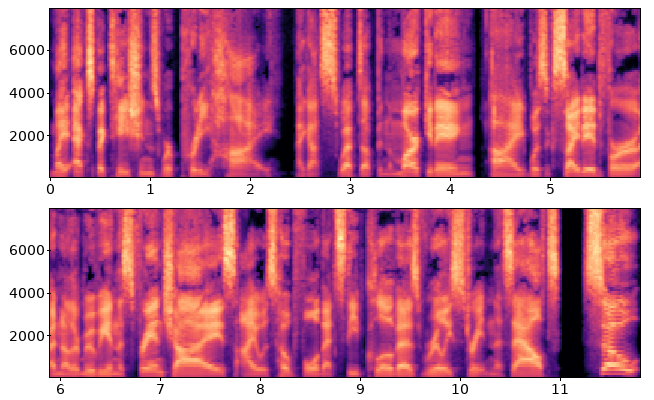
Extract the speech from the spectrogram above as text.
my expectations were pretty high. I got swept up in the marketing. I was excited for another movie in this franchise. I was hopeful that Steve Kloves really straightened this out. So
